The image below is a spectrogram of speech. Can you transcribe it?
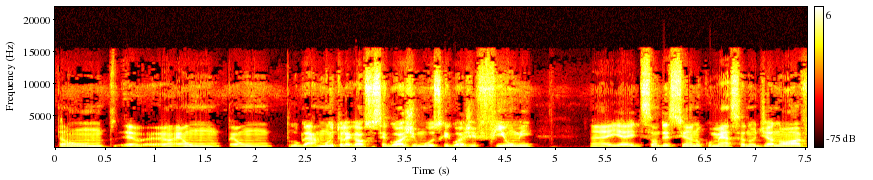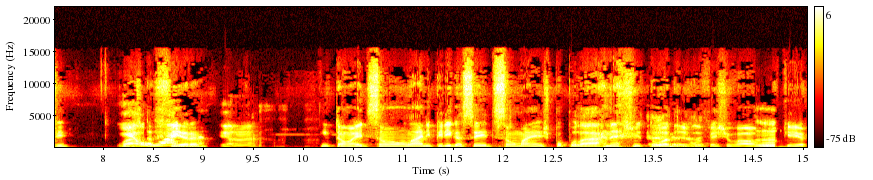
Então é, é, é um, é um lugar muito legal se você gosta de música e gosta de filme. Né? E a edição desse ano começa no dia 9, é quarta-feira. É né? Então, a edição é online periga ser a edição mais popular né, de todas é do festival, hum. porque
